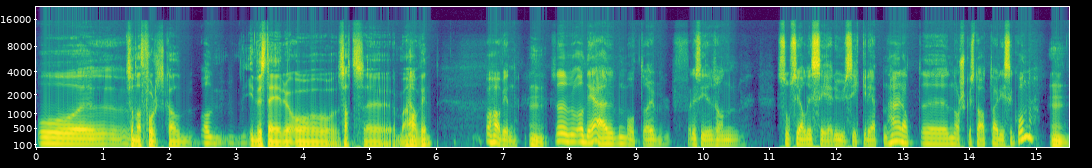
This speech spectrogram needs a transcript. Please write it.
Og, sånn at folk skal og, investere og satse med ja, havvind? På havvind. Mm. Så, og det er en måte, for å si det sånn, sosialisere usikkerheten her. At uh, norske stat tar risikoen. Mm.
